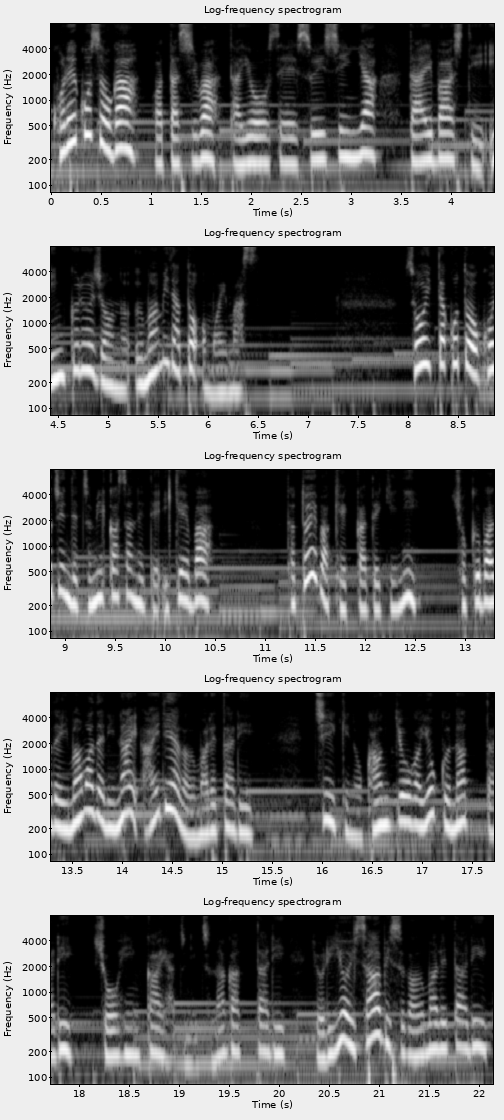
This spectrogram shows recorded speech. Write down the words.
これこそが私は多様性推進やダイバーシティインクルージョンのうまみだと思いますそういったことを個人で積み重ねていけば例えば結果的に職場で今までにないアイデアが生まれたり地域の環境が良くなったり商品開発につながったりより良いサービスが生まれたり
